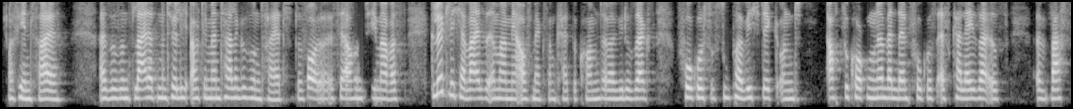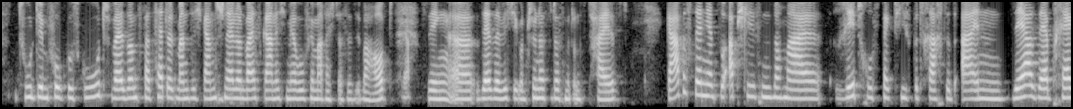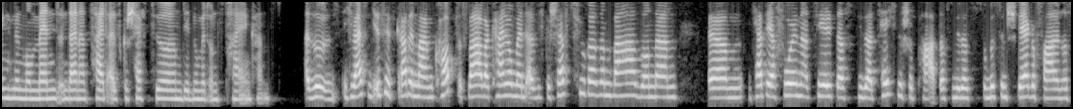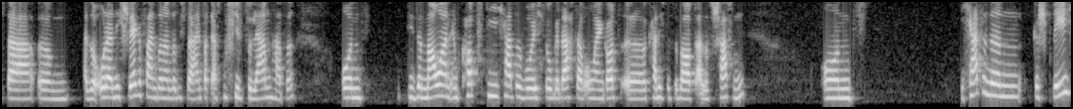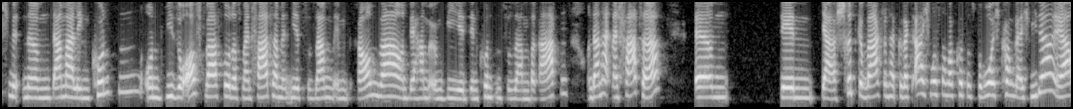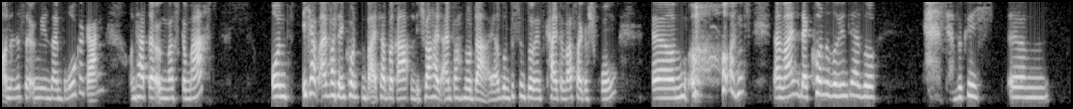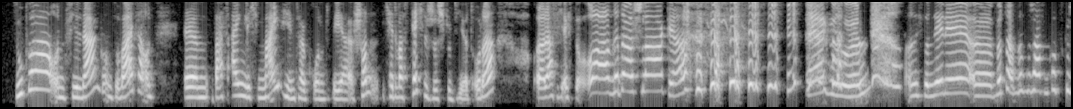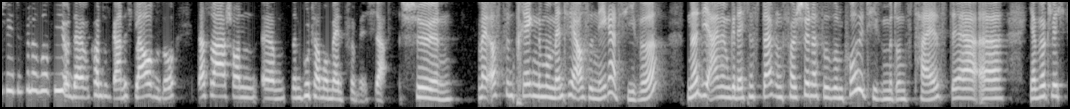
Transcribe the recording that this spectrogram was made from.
Auf jeden Fall. Also sonst leidet natürlich auch die mentale Gesundheit. Das Voll. Äh, ist ja auch ein Thema, was glücklicherweise immer mehr Aufmerksamkeit bekommt. Aber wie du sagst, Fokus ist super wichtig und auch zu gucken, ne, wenn dein Fokus Escalaser ist, äh, was tut dem Fokus gut, weil sonst verzettelt man sich ganz schnell und weiß gar nicht mehr, wofür mache ich das jetzt überhaupt. Ja. Deswegen äh, sehr, sehr wichtig und schön, dass du das mit uns teilst. Gab es denn jetzt so abschließend nochmal retrospektiv betrachtet einen sehr, sehr prägenden Moment in deiner Zeit als Geschäftsführerin, den du mit uns teilen kannst? Also ich weiß nicht, ist jetzt gerade in meinem Kopf. Es war aber kein Moment, als ich Geschäftsführerin war, sondern ähm, ich hatte ja vorhin erzählt, dass dieser technische Part, dass mir das so ein bisschen schwer gefallen ist, da, ähm, also oder nicht schwer gefallen, sondern dass ich da einfach erstmal viel zu lernen hatte. Und diese Mauern im Kopf, die ich hatte, wo ich so gedacht habe, oh mein Gott, äh, kann ich das überhaupt alles schaffen? Und ich hatte ein Gespräch mit einem damaligen Kunden und wie so oft war es so, dass mein Vater mit mir zusammen im Raum war und wir haben irgendwie den Kunden zusammen beraten. Und dann hat mein Vater ähm, den ja, Schritt gewagt und hat gesagt, ah, ich muss noch mal kurz ins Büro, ich komme gleich wieder, ja, und dann ist er irgendwie in sein Büro gegangen und hat da irgendwas gemacht. Und ich habe einfach den Kunden weiter beraten. Ich war halt einfach nur da, ja, so ein bisschen so ins kalte Wasser gesprungen. Ähm, und dann meinte der Kunde so hinterher so, ja, das ist ja wirklich ähm, super und vielen Dank und so weiter. Und ähm, was eigentlich mein Hintergrund wäre, schon, ich hätte was Technisches studiert, oder? Und da dachte ich echt so, oh, Ritterschlag, ja. Sehr gut. Und ich so, nee, nee, äh, Wirtschaftswissenschaften, Kunstgeschichte, Philosophie. Und der konnte es gar nicht glauben, so. Das war schon ähm, ein guter Moment für mich, ja. Schön. Weil oft sind prägende Momente ja auch so negative ne, die einem im Gedächtnis bleibt. Und voll schön, dass du so einen positiven mit uns teilst, der äh, ja wirklich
